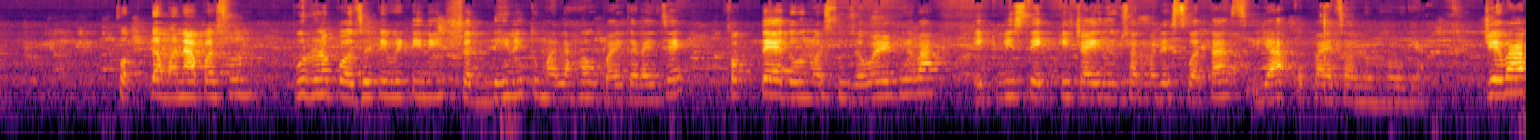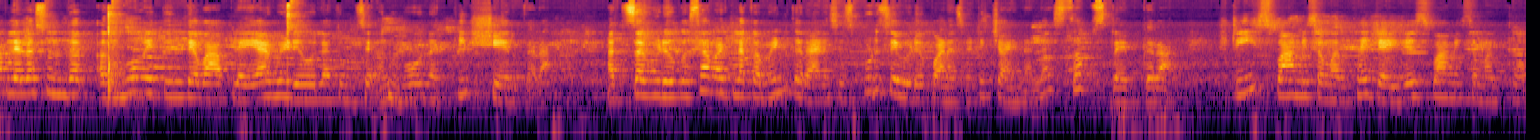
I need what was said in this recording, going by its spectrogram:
फक्त मनापासून पूर्ण पॉझिटिव्हिटीने श्रद्धेने तुम्हाला हा उपाय करायचा आहे फक्त या दोन वस्तू जवळ ठेवा. एकवीस ते एक्केचाळीस दिवसांमध्ये स्वतःच या उपायाचा अनुभव घ्या. जेव्हा आपल्याला सुंदर अनुभव येतील तेव्हा आपल्या या व्हिडिओला तुमचे अनुभव नक्की शेअर करा. आजचा व्हिडिओ कसा वाटला कमेंट करा आणि तसेच पुढचे व्हिडिओ पाहण्यासाठी चॅनलला सबस्क्राईब करा. श्री स्वामी समर्थ. जय जय स्वामी समर्थ.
